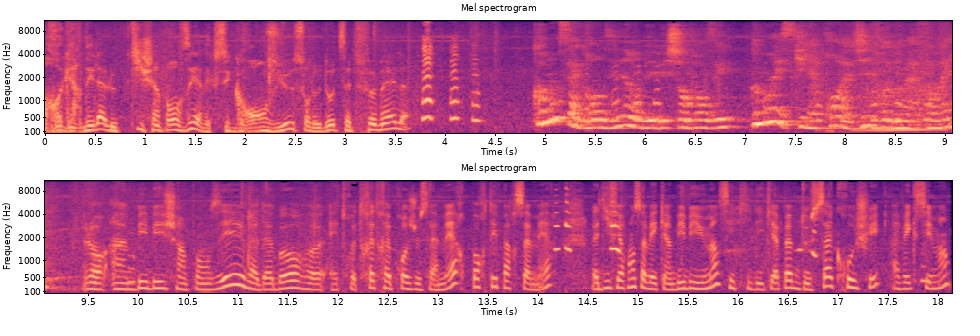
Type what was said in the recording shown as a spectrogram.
regardez là le petit chimpanzé avec ses grands yeux sur le dos de cette femelle. Comment ça grandit un bébé chimpanzé? Comment est-ce qu'il apprend à vivre dans la forêt? Alors un bébé chimpanzé va d'abord euh, être très très proche de sa mère, porté par sa mère. La différence avec un bébé humain, c'est qu'il est capable de s'accrocher avec ses mains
